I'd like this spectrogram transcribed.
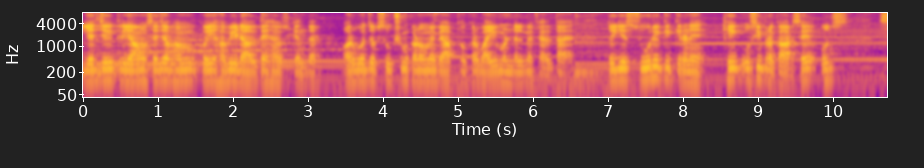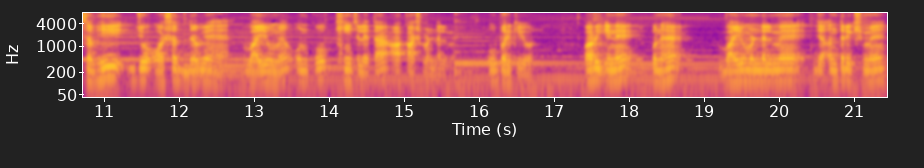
यज्ञ क्रियाओं से जब हम कोई हवी डालते हैं उसके अंदर और वो जब सूक्ष्म कणों में व्याप्त होकर वायुमंडल में फैलता है तो ये सूर्य की किरणें ठीक उसी प्रकार से उस सभी जो औषध द्रव्य हैं वायु में उनको खींच लेता है आकाशमंडल में ऊपर की ओर। और, और इन्हें पुनः वायुमंडल में या अंतरिक्ष में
